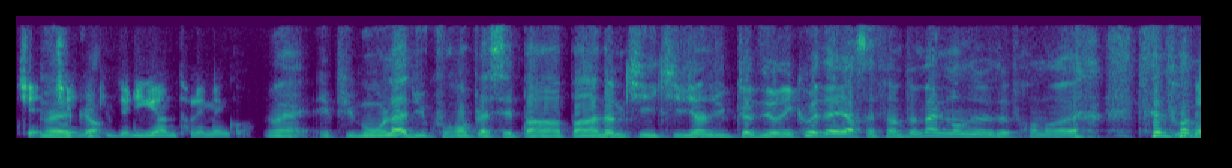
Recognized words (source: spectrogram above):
tu Ouais, as une équipe de Ligue 1 entre les mains. Quoi. Ouais, et puis bon, là, du coup, remplacé par un, par un homme qui, qui vient du club de Rico, d'ailleurs, ça fait un peu mal, non, de, de prendre, euh, de prendre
